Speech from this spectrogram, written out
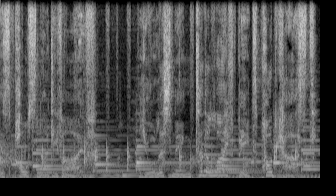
is Pulse 95. You're listening to the Life Beats podcast.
